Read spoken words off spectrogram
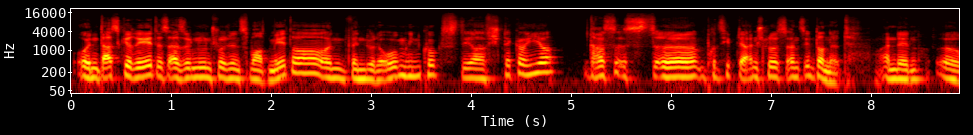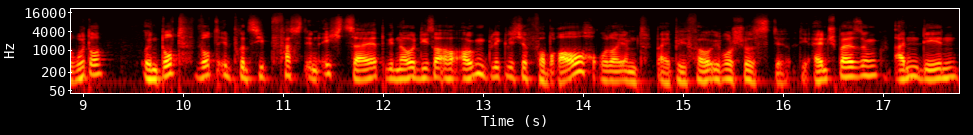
Und das Gerät ist also nun schon ein Smart Meter. Und wenn du da oben hinguckst, der Stecker hier, das ist äh, im Prinzip der Anschluss ans Internet, an den äh, Router. Und dort wird im Prinzip fast in Echtzeit genau dieser augenblickliche Verbrauch oder eben bei PV-Überschuss die, die Einspeisung an den,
